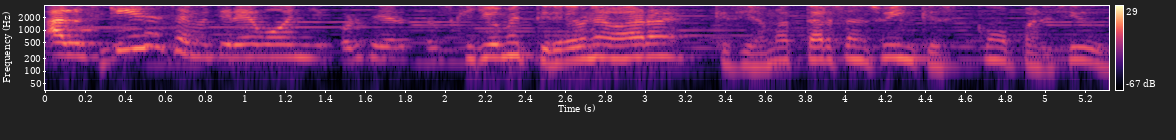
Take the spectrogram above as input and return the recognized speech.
A los 15 me tiré de bungee, por cierto. Es que yo me tiré de una vara que se llama Tarzan Swing, que es como parecido.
